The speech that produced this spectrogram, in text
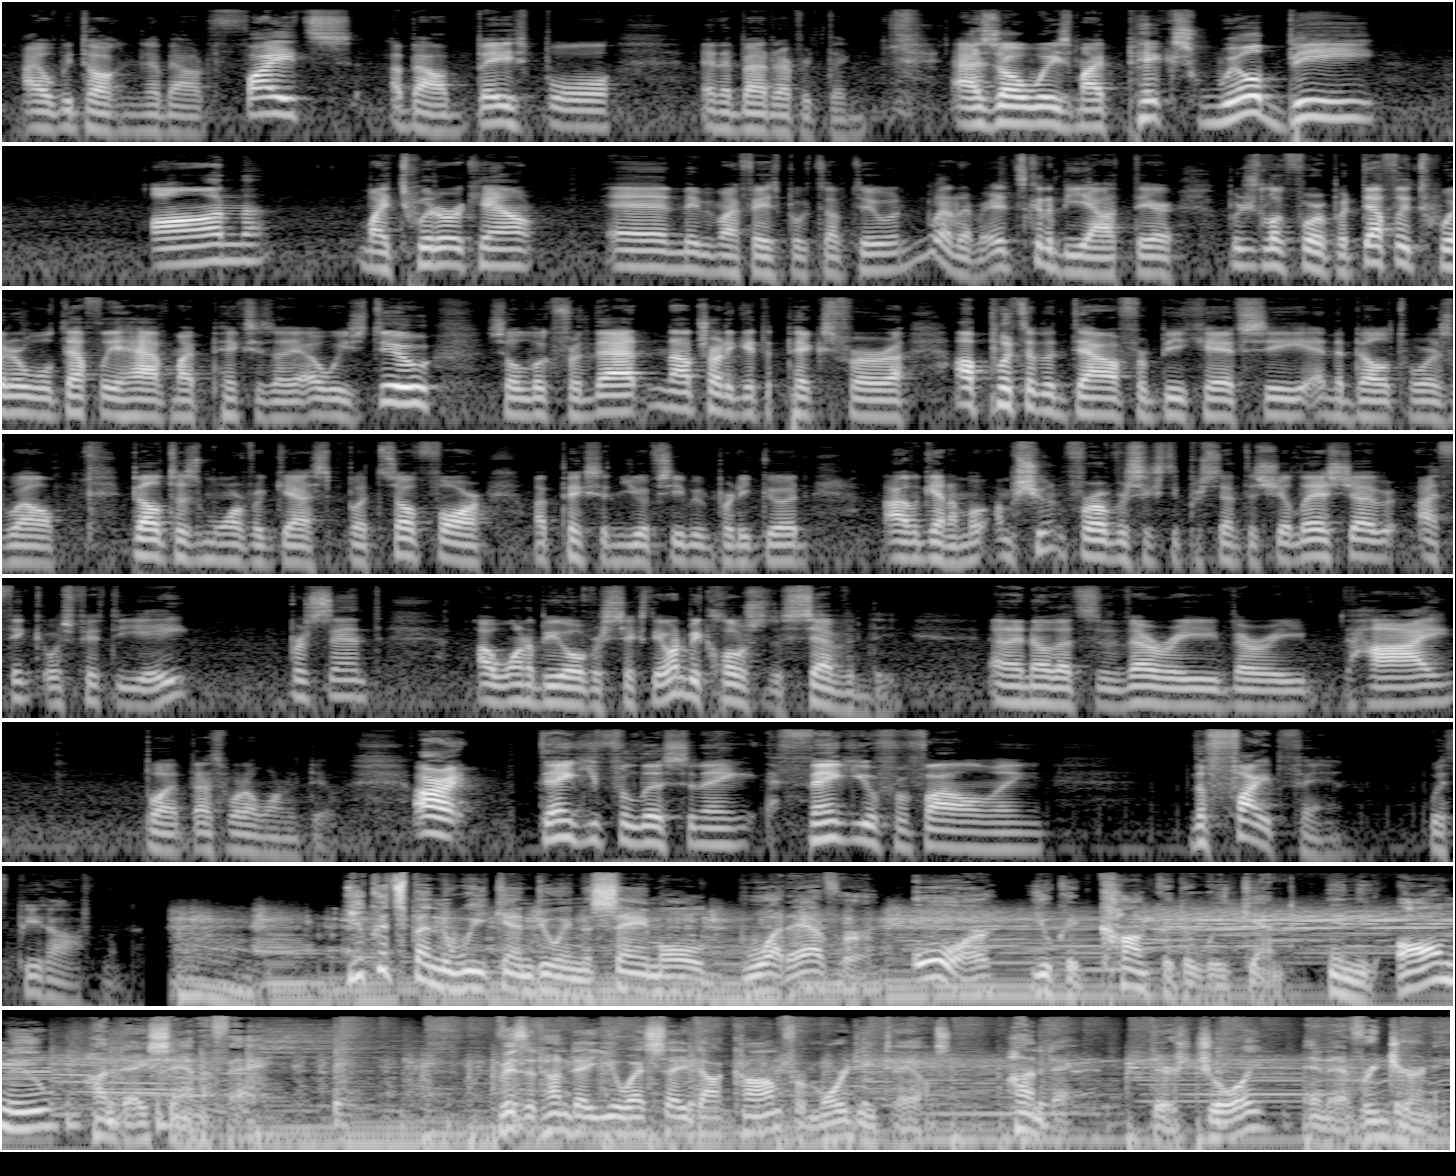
I will be talking about fights, about baseball, and about everything. As always, my picks will be on my Twitter account and maybe my Facebook stuff too, and whatever. It's gonna be out there, but just look for it. But definitely Twitter will definitely have my picks as I always do. So look for that, and I'll try to get the picks for. Uh, I'll put something down for BKFC and the Bellator as well. Bellator's more of a guess, but so far my picks in UFC have been pretty good. Again, I'm, I'm shooting for over 60% this year. Last year I think it was 58%. I want to be over 60. I want to be closer to 70, and I know that's very very high, but that's what I want to do. All right. Thank you for listening. Thank you for following The Fight Fan with Pete Hoffman. You could spend the weekend doing the same old whatever, or you could conquer the weekend in the all-new Hyundai Santa Fe. Visit HyundaiUSA.com for more details. Hyundai, there's joy in every journey.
